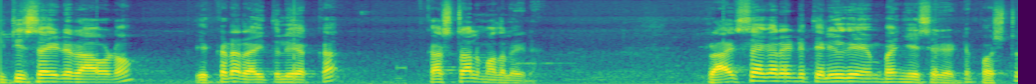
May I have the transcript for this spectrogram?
ఇటు సైడ్ రావడం ఇక్కడ రైతుల యొక్క కష్టాలు మొదలైనవి. రాజశేఖర రెడ్డి తెలివిగా ఏం పని చేశాడంటే ఫస్ట్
